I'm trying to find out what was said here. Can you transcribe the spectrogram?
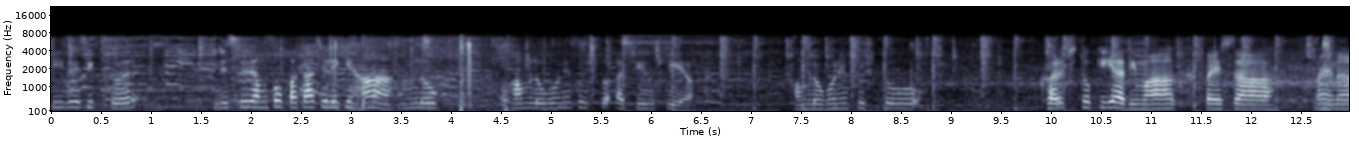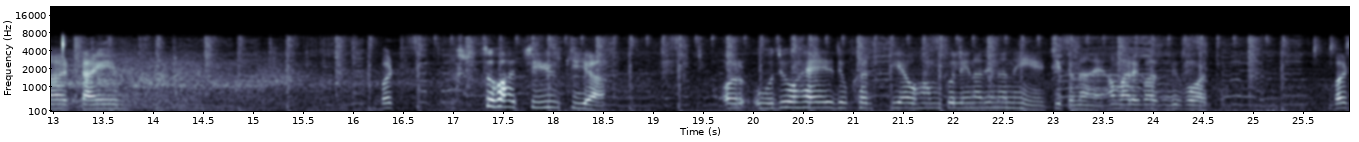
चीज़ ऐसी कर जिससे हमको पता चले कि हाँ हम लोग हम लोगों ने कुछ तो अचीव किया। हम लोगों ने कुछ तो खर्च तो किया, दिमाग, पैसा, मेहनत टाइम बट तो अचीव किया। और वो जो है, जो खर्च किया, वो हमको लेना देना नहीं है, कितना है, हमारे पास भी बहुत है। बट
